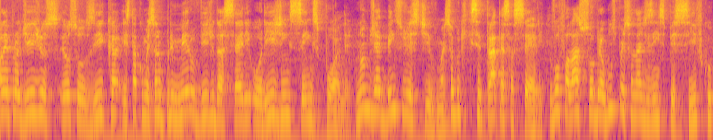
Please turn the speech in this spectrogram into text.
Fala aí prodígios, eu sou o Zika e está começando o primeiro vídeo da série Origem sem spoiler. O nome já é bem sugestivo, mas sobre o que, que, se trata essa série? Eu vou falar sobre alguns personagens em específico,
